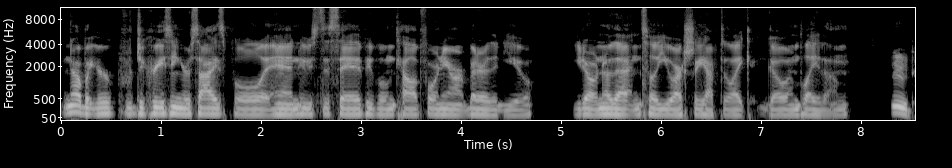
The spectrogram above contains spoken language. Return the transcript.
No, but you're decreasing your size pool, and who's to say that people in California aren't better than you? You don't know that until you actually have to like go and play them. dude.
